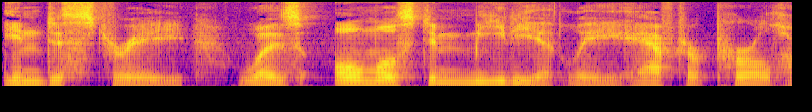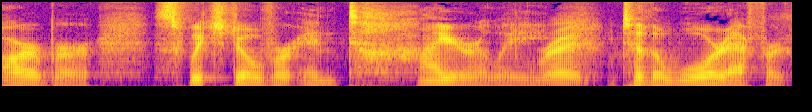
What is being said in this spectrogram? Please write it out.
industry was almost immediately after Pearl Harbor switched over entirely Right. to the war effort.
